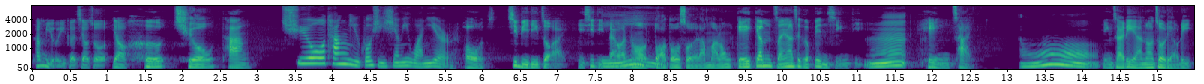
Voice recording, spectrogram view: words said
他们有一个叫做要喝秋汤秋汤又果是虾米玩意儿？哦，这味你做爱。其实伫台湾吼，咦大多数的人嘛拢加减知影这个变形体嗯，芹菜。哦，芹菜你会安怎做料理？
